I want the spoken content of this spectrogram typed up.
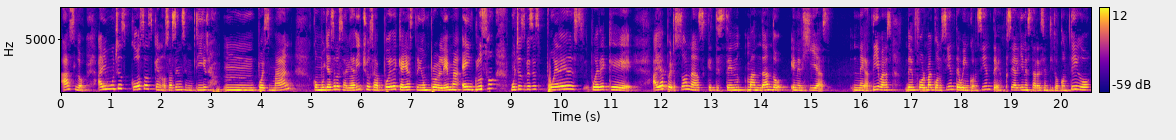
hazlo. Hay muchas cosas que nos hacen sentir mm, pues mal, como ya se los había dicho, o sea, puede que hayas tenido un problema e incluso muchas veces puedes, puede que haya personas que te estén mandando energías negativas de forma consciente o inconsciente. Si alguien está resentido contigo,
